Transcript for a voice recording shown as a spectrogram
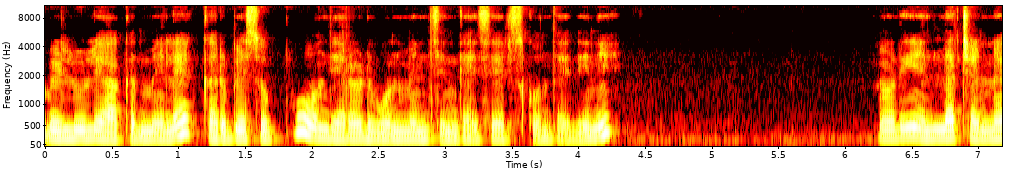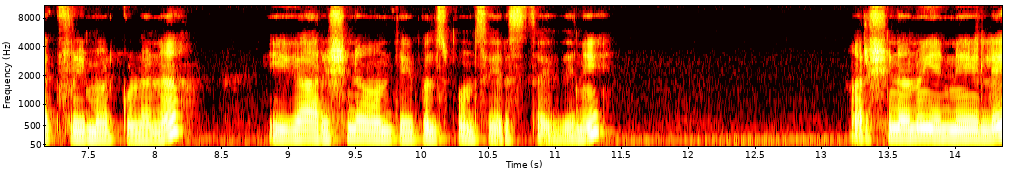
ಬೆಳ್ಳುಳ್ಳಿ ಹಾಕಿದ್ಮೇಲೆ ಕರಿಬೇ ಸೊಪ್ಪು ಒಂದೆರಡು ಒಣಮೆಣ್ಸಿನ್ಕಾಯಿ ಸೇರಿಸ್ಕೊತಾ ಇದ್ದೀನಿ. ನೋಡಿ, ಎಲ್ಲ ಚೆನ್ನಾಗಿ ಫ್ರೈ ಮಾಡ್ಕೊಳ್ಳೋಣ. ಈಗ ಅರಿಶಿನ ಒಂದು ಟೇಬಲ್ ಸ್ಪೂನ್ ಸೇರಿಸ್ತಾ ಇದ್ದೀನಿ. ಅರಿಶಿನೂ ಎಣ್ಣೆಯಲ್ಲೇ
